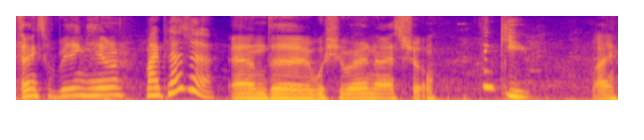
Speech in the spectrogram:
Thanks for being here, my pleasure. and uh, wish you a very nice show. Thank you. Bye.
